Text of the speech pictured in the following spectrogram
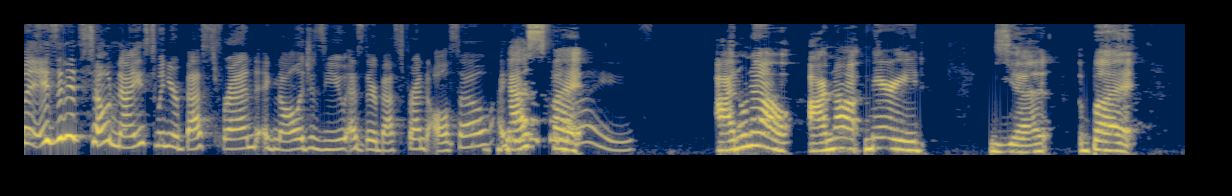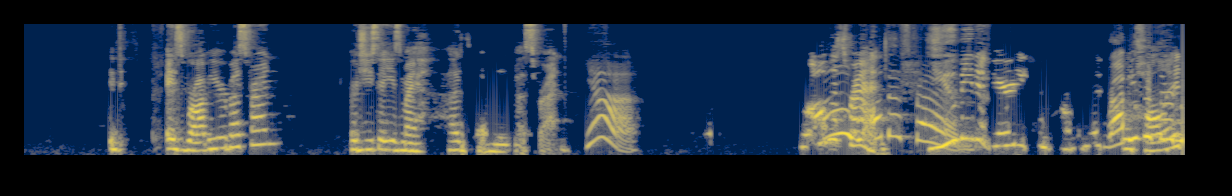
But isn't it so nice when your best friend acknowledges you as their best friend also? I yes, so but nice. I don't know. I'm not married yet, but is Robbie your best friend? Or do you say he's my husband's best friend? Yeah. We're all, oh, best, friends. all best friends. You made it very Robbie's in college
